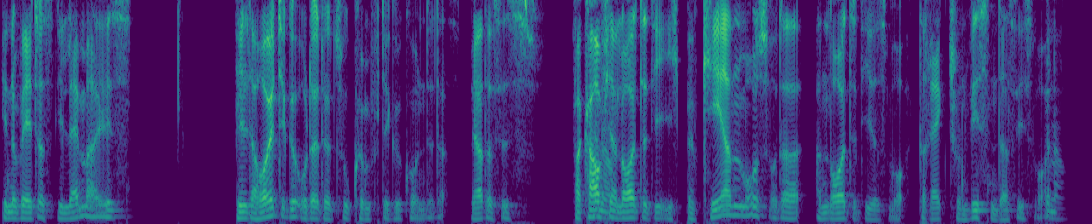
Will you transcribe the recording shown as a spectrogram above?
Innovators Dilemma ist, will der heutige oder der zukünftige Kunde das? Ja, das ist, verkaufe genau. ich an Leute, die ich bekehren muss oder an Leute, die es direkt schon wissen, dass sie es wollen. Genau.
